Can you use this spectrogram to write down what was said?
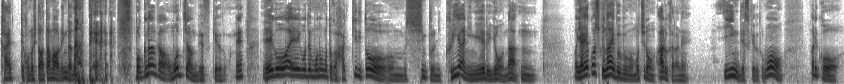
かえってこの人頭悪いんだなって 僕なんかは思っちゃうんですけれどもね。英語は英語で物事がはっきりと、シンプルにクリアに見えるような、うん。まあ、ややこしくない部分はもちろんあるからね、いいんですけれども、ぱりこう、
